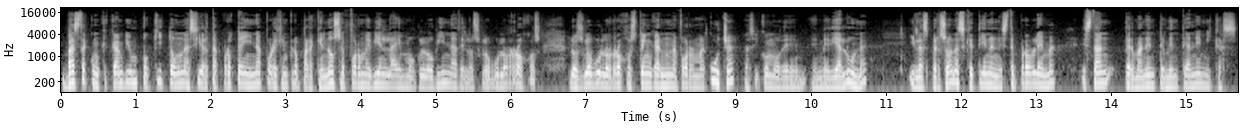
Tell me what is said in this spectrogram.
Basta con que cambie un poquito una cierta proteína, por ejemplo, para que no se forme bien la hemoglobina de los glóbulos rojos, los glóbulos rojos tengan una forma cucha, así como de media luna, y las personas que tienen este problema están permanentemente anémicas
